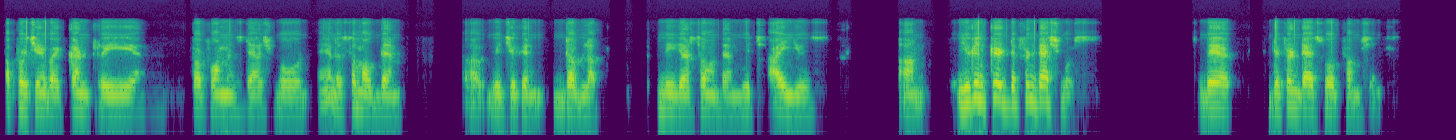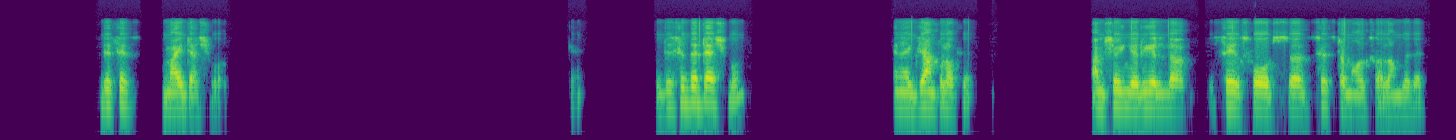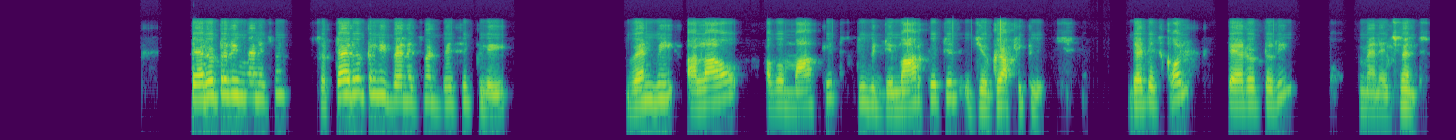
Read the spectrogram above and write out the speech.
opportunity by country and performance dashboard and some of them uh, which you can develop. These are some of them which I use. Um, you can create different dashboards. There are different dashboard functions. This is my dashboard. Okay. This is the dashboard an example of it. I'm showing a real uh, Salesforce uh, system also along with it. Territory management. So territory management basically when we allow our market to be demarcated geographically. That is called territory management.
